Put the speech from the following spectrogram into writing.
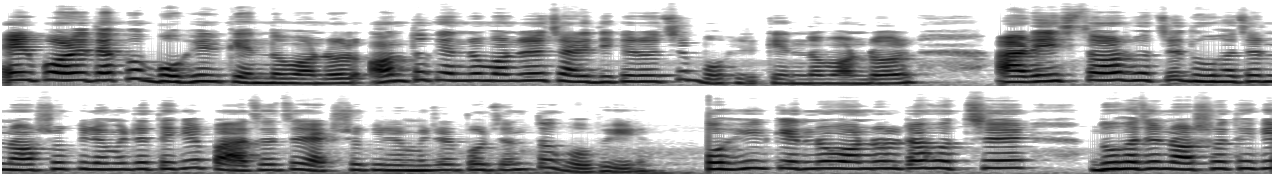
এরপরে দেখো বহির কেন্দ্রমণ্ডল। অন্তকেন্দ্রমণ্ডলের চারিদিকে রয়েছে বহির কেন্দ্রমণ্ডল। আর এই স্তর হচ্ছে দু হাজার নশো কিলোমিটার থেকে পাঁচ হাজার একশো কিলোমিটার পর্যন্ত গভীর। বহির কেন্দ্রমণ্ডলটা হচ্ছে দু হাজার নশো থেকে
